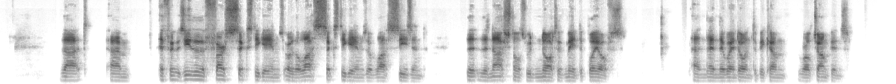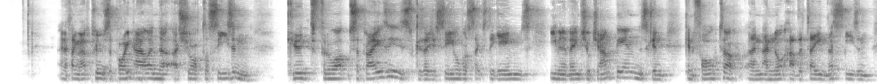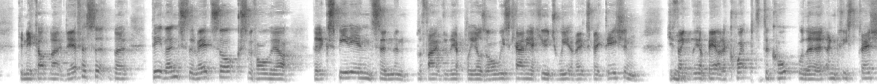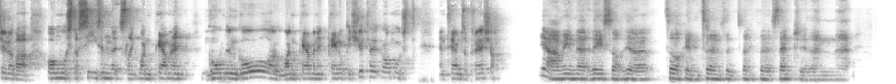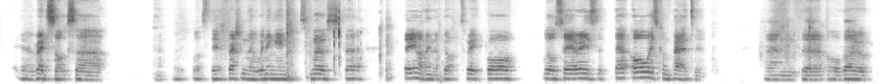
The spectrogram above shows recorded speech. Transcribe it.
that um, if it was either the first 60 games or the last 60 games of last season, the, the Nationals would not have made the playoffs. And then they went on to become world champions. And I think that proves the point, Alan, that a shorter season could throw up surprises because, as you say, over 60 games, even eventual champions can can falter and, and not have the time this season to make up that deficit. But Dave Ince, the Red Sox, with all their their experience and, and the fact that their players always carry a huge weight of expectation, do you hmm. think they're better equipped to cope with the increased pressure of a almost a season that's like one permanent golden goal or one permanent penalty shootout almost in terms of pressure? Yeah, I mean, uh, these sort, you know, talking in terms of the 21st century, then uh, you know, Red Sox are uh, what's the expression? They're winning in most uh, team. I think they've got three, four World Series. They're always competitive, and uh, although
